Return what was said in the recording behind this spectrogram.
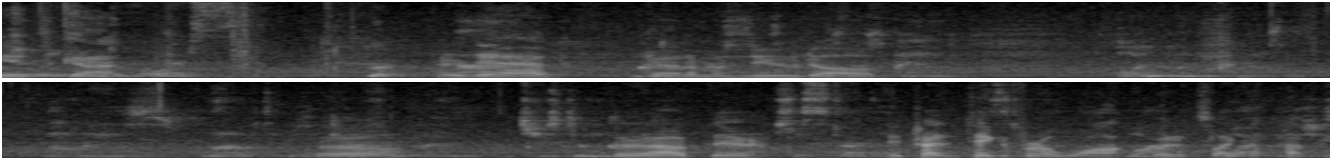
kids got their dad got him a new dog. So they're out there. They tried to take it for a walk, but it's like a puppy,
